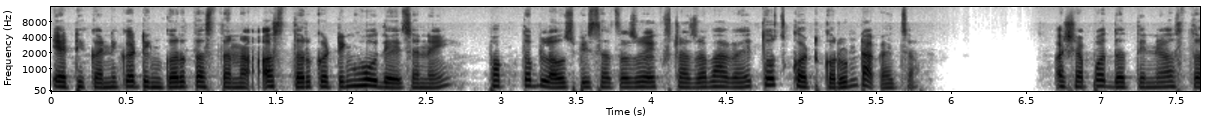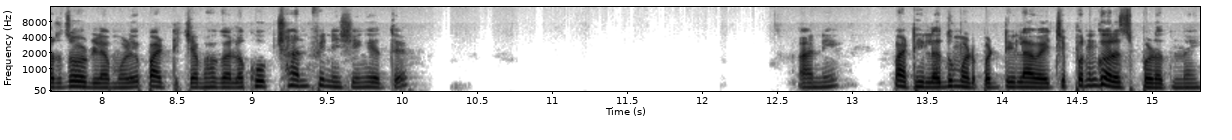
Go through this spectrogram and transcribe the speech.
या ठिकाणी कटिंग करत असताना अस्तर कटिंग होऊ द्यायचं नाही. फक्त ब्लाऊज पिसाचा जो एक्स्ट्राचा भाग आहे तोच कट करून टाकायचा. अशा पद्धतीने अस्तर जोडल्यामुळे पाठीच्या भागाला खूप छान फिनिशिंग येते. आणि पाठीला दुमडपट्टी लावायची पण गरज पडत नाही.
